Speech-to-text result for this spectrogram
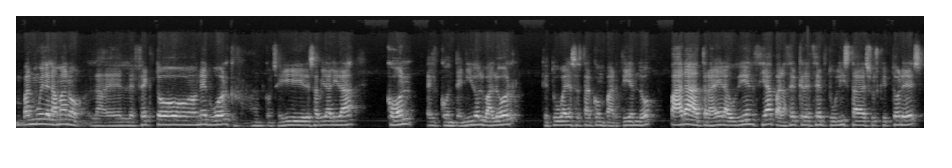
van muy de la mano la del efecto network, conseguir esa viralidad, con el contenido, el valor que tú vayas a estar compartiendo para atraer audiencia, para hacer crecer tu lista de suscriptores,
